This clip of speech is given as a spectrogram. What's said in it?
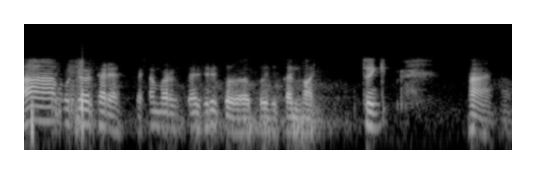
ಹಾಂ ಹಾಂ ಕೊಡ್ತೇವೆ ಸರ್. ಕಸ್ಟಮರ್ ಕಳಿಸ್ರಿ ಕಮ್ಮಿ ಮಾಡಿ. ಥ್ಯಾಂಕ್ ಯು ಹಾಂ ಹಾಂ.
